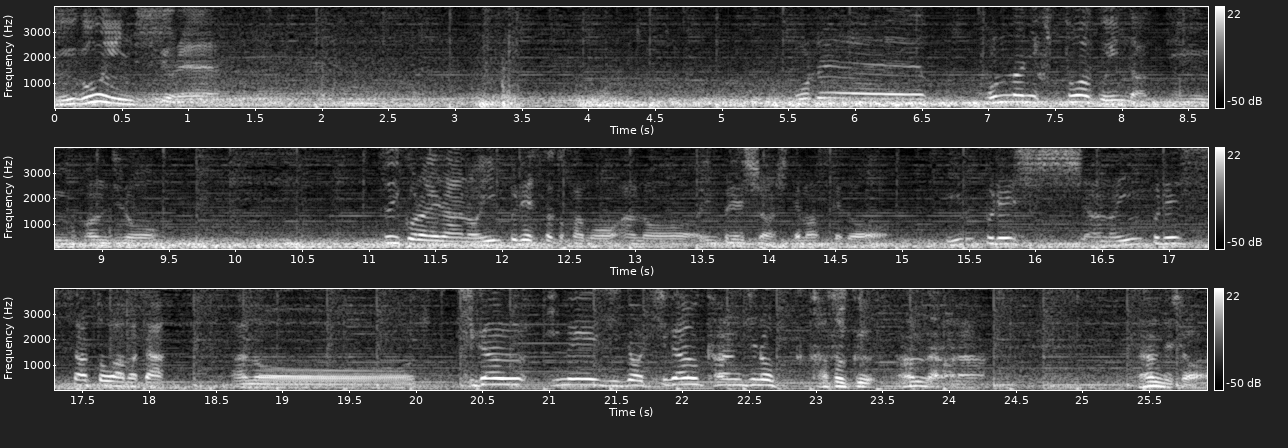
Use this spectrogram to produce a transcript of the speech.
すごいんですよね。これこんなにフットワークいいんだっていう感じのついこの間あのインプレッサとかもあのインプレッションしてますけどインプレッシあのインプレッサとはまたあの違うイメージの違う感じの加速。なんだろうな。なんでしょ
